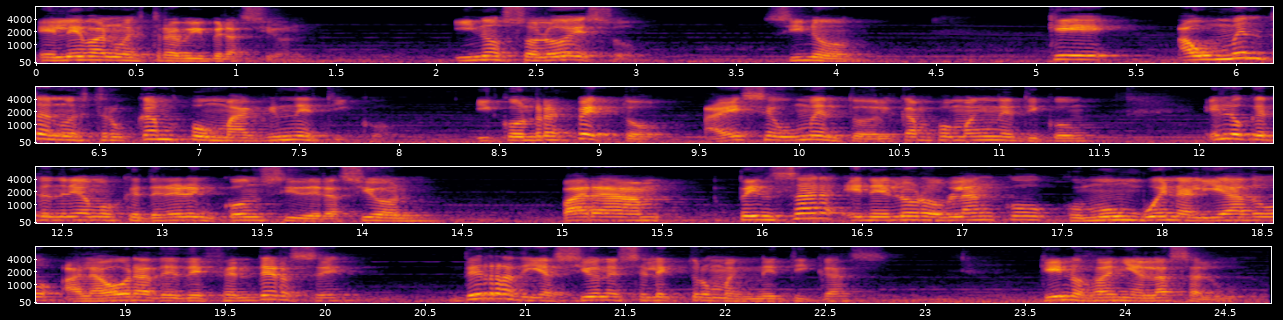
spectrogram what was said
eleva nuestra vibración. Y no solo eso, sino que aumenta nuestro campo magnético. Y con respecto a ese aumento del campo magnético, es lo que tendríamos que tener en consideración para pensar en el oro blanco como un buen aliado a la hora de defenderse de radiaciones electromagnéticas que nos dañan la salud.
